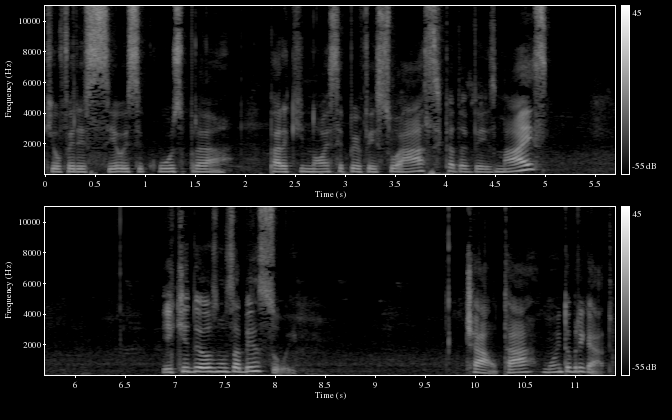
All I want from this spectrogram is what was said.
que ofereceu esse curso para para que nós se aperfeiçoasse cada vez mais. E que Deus nos abençoe. Tchau, tá? Muito obrigado.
